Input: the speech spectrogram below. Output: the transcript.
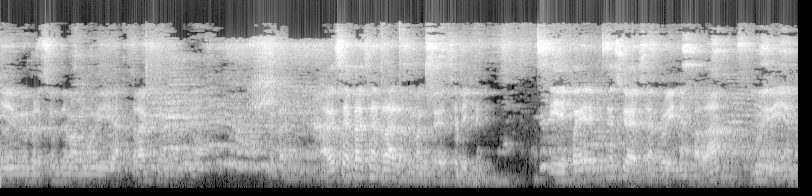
Y a mí me pareció un tema muy abstracto. A veces me parecen raros los temas que ustedes eligen. Y después elegiste ciudades en ruinas, ¿verdad? Muy bien.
